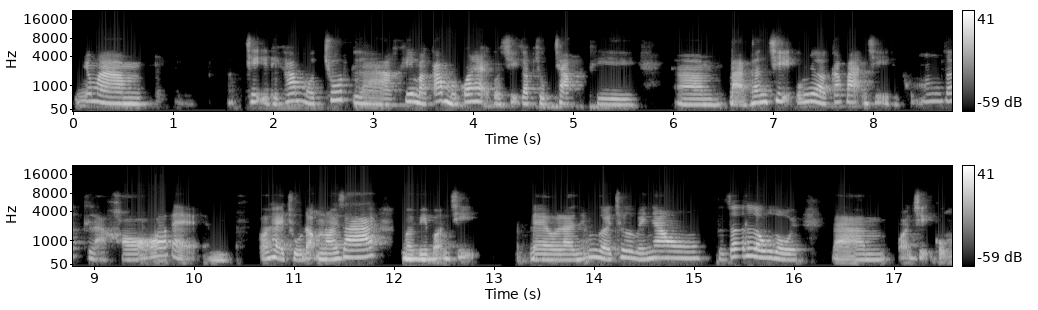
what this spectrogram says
nhưng mà chị thì khác một chút là khi mà các mối quan hệ của chị gặp trục trặc thì à, bản thân chị cũng như là các bạn chị thì cũng rất là khó để có thể chủ động nói ra bởi vì bọn chị đều là những người chơi với nhau từ rất lâu rồi và bọn chị cũng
